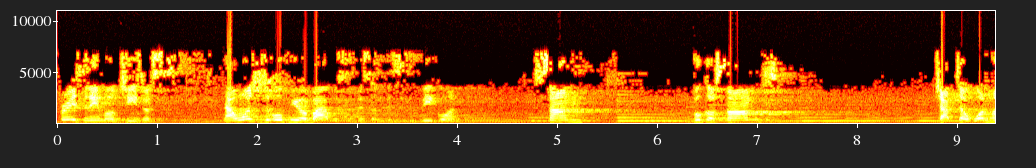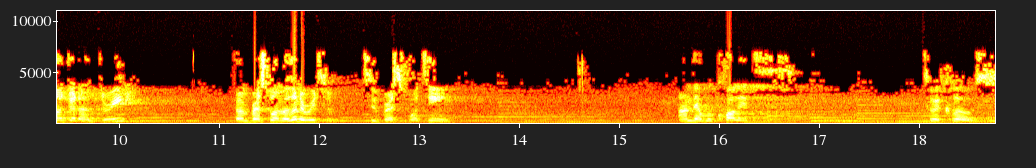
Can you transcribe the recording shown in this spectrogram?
Praise the name of Jesus. Now I want you to open your Bibles to this one. This is the big one. Psalm, Book of Psalms, chapter 103 from verse 1. We're going to read to, to verse 14. And then we'll call it to a close.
